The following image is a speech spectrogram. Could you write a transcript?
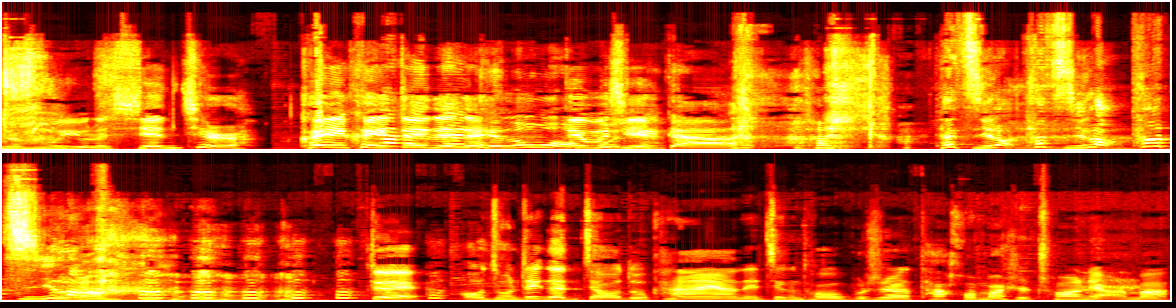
就是赋予了仙气儿。可以，可以，对对对，了我对不起，感。他急了，他急了，他急了。对我从这个角度看，哎呀那镜头不是他后面是窗帘嘛，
